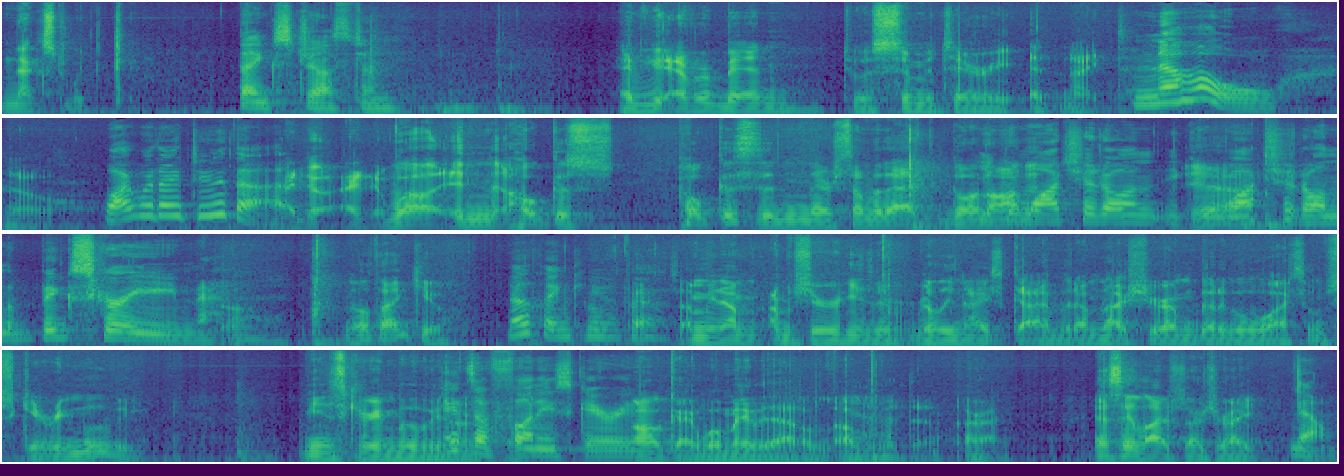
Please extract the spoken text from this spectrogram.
next week. Thanks, Justin. Have you ever been to a cemetery at night? No. No. Why would I do that? I don't. I, well, in Hocus Pocus, isn't there some of that going you on? can watch it on. You can Yeah. watch it on the big screen. No, No, thank you. No, thank you. I mean, I'm, I'm sure he's a really nice guy, but I'm not sure I'm going to go watch some scary movie. Me and scary movies. It's a aren't- funny, scary. Okay, well maybe that'll I'll do it then. All right. SA Live starts right. No.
